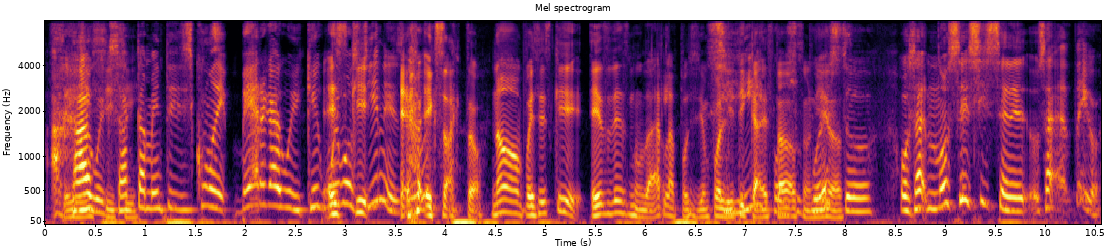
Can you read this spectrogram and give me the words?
Ajá, Sí, güey, sí, sí. exactamente. Es como de, verga, güey, ¿qué Es huevos que- tienes? ¿no? Exacto. No, pues es que es desnudar la posición política de Estados por Unidos. supuesto. O sea, no sé si se... de- o sea, digo...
